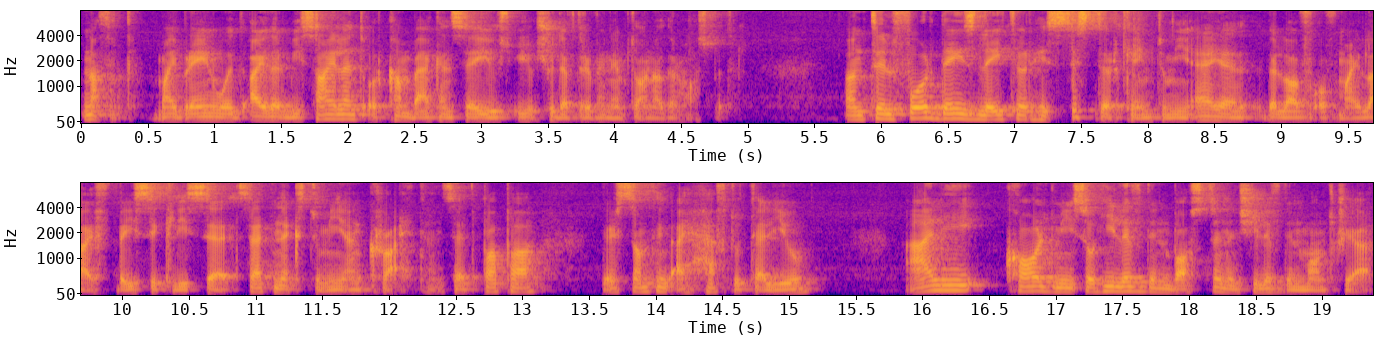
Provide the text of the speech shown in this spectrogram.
Nothing. My brain would either be silent or come back and say, You, you should have driven him to another hospital. Until four days later, his sister came to me, Aya, uh, the love of my life, basically sat, sat next to me and cried and said, Papa, there's something I have to tell you. Ali called me, so he lived in Boston and she lived in Montreal.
